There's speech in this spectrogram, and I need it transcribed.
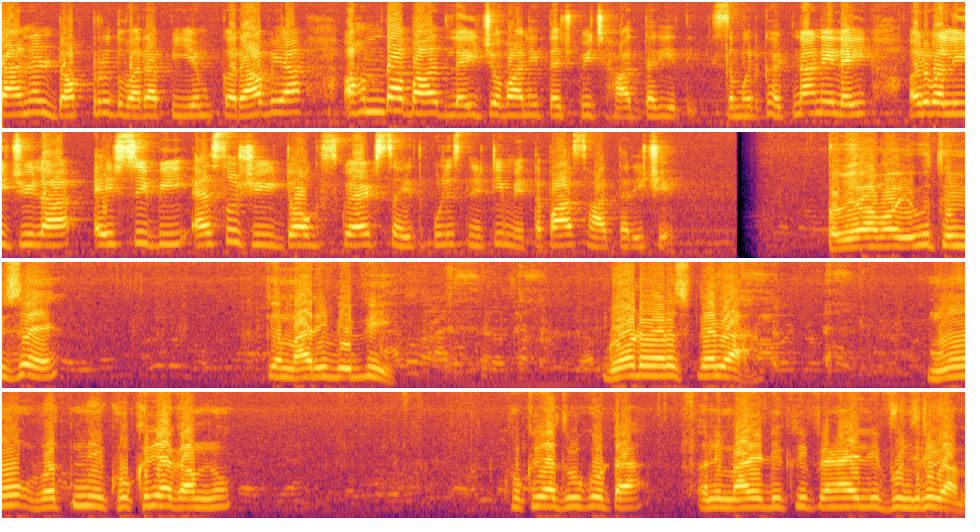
પેનલ ડોક્ટર દ્વારા પીએમ કરાવ્યા, અહમદાબાદ લઈ જવાની તજવીજ હાથ ધરી હતી. સમગ્ર ઘટનાને લઈ અરવલ્લી જિલ્લા એસીબી એસઓજી, ડોગ સ્ક્વેડ સહિત પોલીસની ટીમે તપાસ હાથ ધરી છે. હવે આમાં એવું થયું છે કે મારી બેબી દોઢ વર્ષ પહેલાં હું વતની ખોખરિયા ગામનું, ખોખરિયા ધુળકોટા અને મારી દીકરી પેણાયેલી ભુંજરી ગામ.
